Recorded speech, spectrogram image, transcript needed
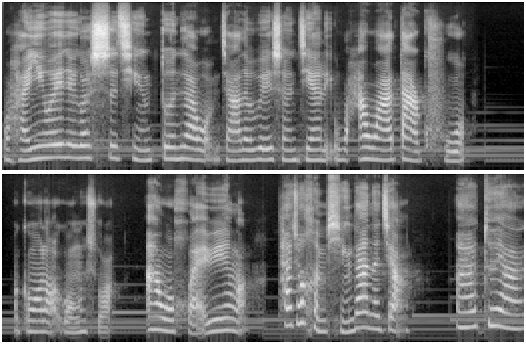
我还因为这个事情蹲在我们家的卫生间里哇哇大哭。我跟我老公说啊，我怀孕了，他就很平淡的讲啊，对啊，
